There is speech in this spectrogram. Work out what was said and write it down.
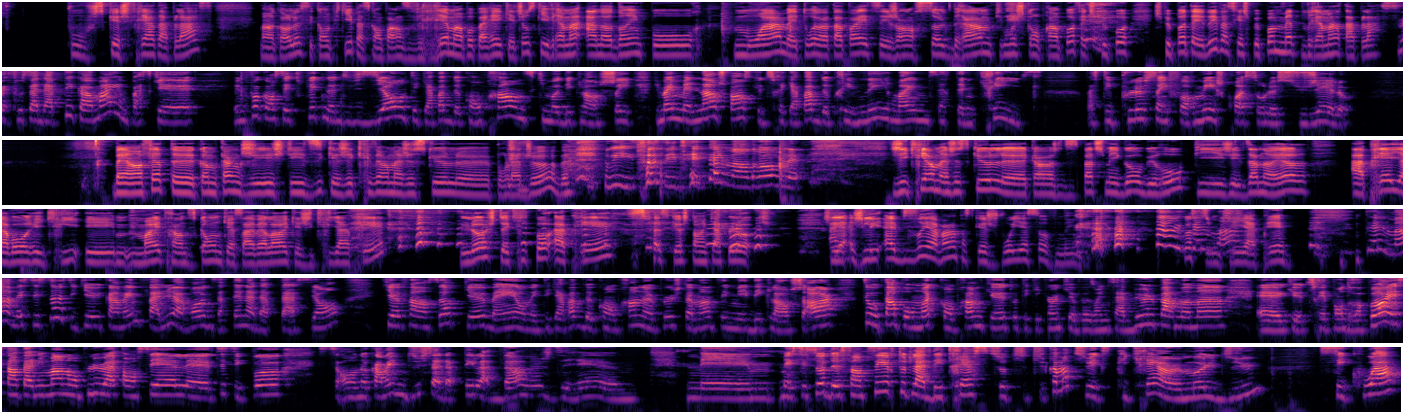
pour ce que je ferais à ta place. Mais encore là, c'est compliqué parce qu'on pense vraiment pas pareil. Quelque chose qui est vraiment anodin pour moi, ben toi, dans ta tête, c'est genre ça le drame, puis moi, je comprends pas. Fait que je peux pas, je peux pas t'aider parce que je peux pas me mettre vraiment à ta place. Mais faut s'adapter quand même parce que une fois qu'on s'explique notre vision, tu es capable de comprendre ce qui m'a déclenché. Puis même maintenant, je pense que tu serais capable de prévenir même certaines crises parce que tu es plus informé, je crois, sur le sujet. là. Ben en fait, euh, comme quand je t'ai dit que j'écrivais en majuscule euh, pour la job. oui, ça c'était tellement drôle. J'écris en majuscule euh, quand je dispatche mes gars au bureau, puis j'ai dit à Noël, après y avoir écrit et m'être rendu compte que ça avait l'air que j'écris après, là, je te crie pas après, c'est parce que je t'en caploque. Je l'ai avisé avant parce que je voyais ça venir. Pourquoi tu me cries après? Tellement, mais c'est ça, c'est qu'il a quand même fallu avoir une certaine adaptation qui a fait en sorte que ben on a été capable de comprendre un peu justement mes déclencheurs. sais autant pour moi de comprendre que toi, tu es quelqu'un qui a besoin de sa bulle par moment, euh, que tu répondras pas instantanément non plus à ton ciel. Euh, tu sais, c'est pas. On a quand même dû s'adapter là-dedans, là, je dirais. Euh, mais, mais c'est ça, de sentir toute la détresse. comment tu expliquerais à un moldu c'est quoi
